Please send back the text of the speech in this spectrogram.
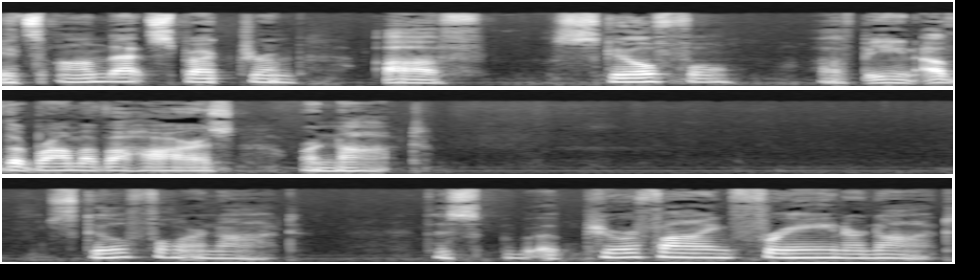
It's on that spectrum of skillful, of being of the Brahma Viharas or not. Skillful or not. This uh, purifying, freeing or not.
